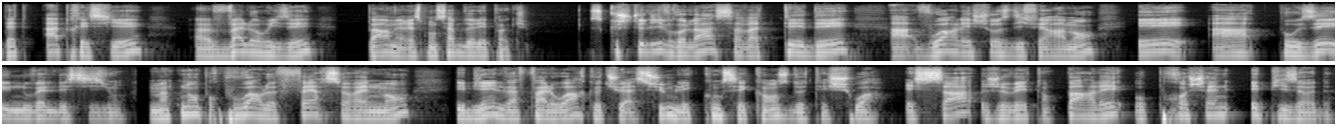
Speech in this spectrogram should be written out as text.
d'être apprécié, euh, valorisé par mes responsables de l'époque ce que je te livre là, ça va t'aider à voir les choses différemment et à poser une nouvelle décision. Maintenant, pour pouvoir le faire sereinement, eh bien, il va falloir que tu assumes les conséquences de tes choix. Et ça, je vais t'en parler au prochain épisode.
